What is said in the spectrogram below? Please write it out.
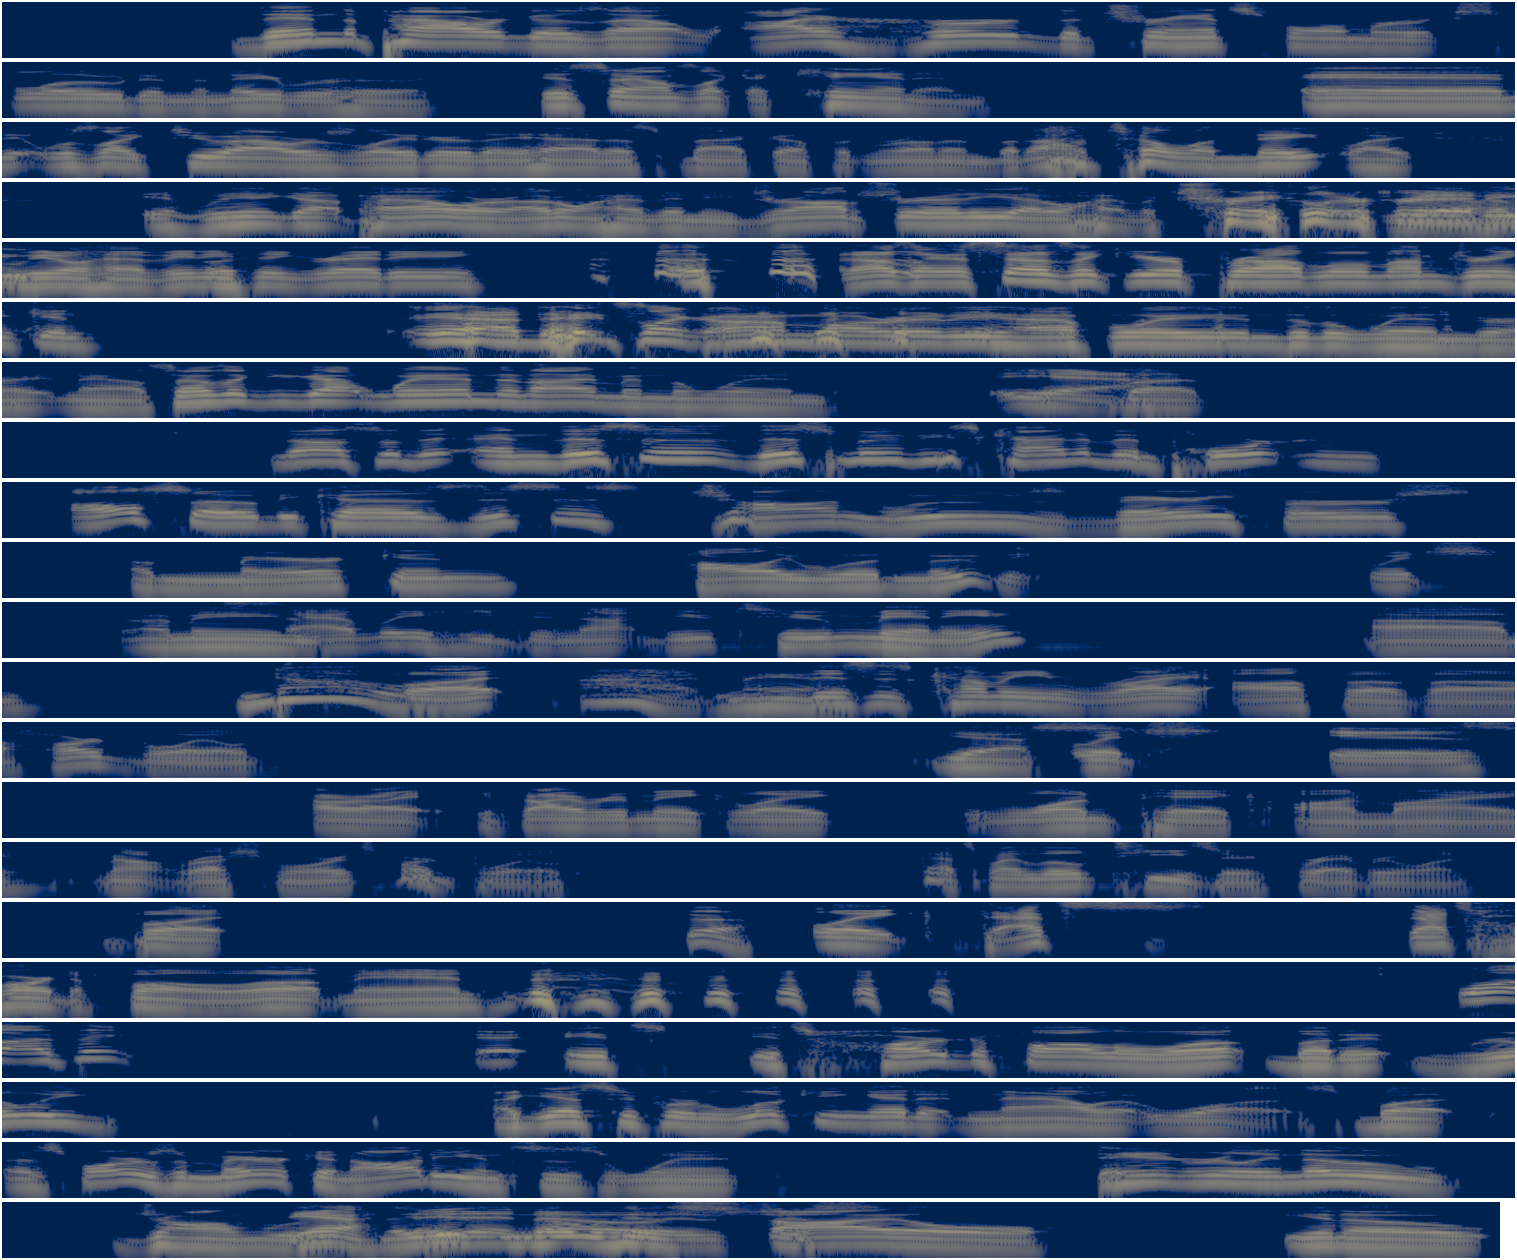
Then the power goes out. I heard the transformer explode in the neighborhood. It sounds like a cannon. And it was like two hours later, they had us back up and running. But I'll tell Nate, like, if we ain't got power, I don't have any drops ready. I don't have a trailer Yeah, ready. we don't have anything ready. and I was like, that sounds like your problem. I'm drinking. yeah, Nate's like, I'm already halfway into the wind right now. Sounds like you got wind and I'm in the wind. Yeah, But no, so the, and this is this movie's kind of important also because this is John Woo's very first American Hollywood movie. which I mean, sadly he did not do too many. Um, no, but God, man, this is coming right off of uh, Hard Boiled, yes, which is all right. If I were to make like one pick on my Mount Rushmore, it's Hard Boiled. That's my little teaser for everyone. But Yeah. like that's that's hard to follow up, man. well, I think it's it's hard to follow up, but it really, I guess, if we're looking at it now, it was. But as far as American audiences went, they didn't really know John Woo. Yeah, they, they didn't, didn't know, know, his was just- style. You know,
